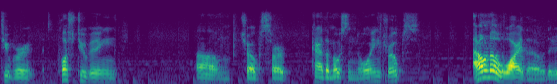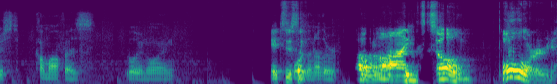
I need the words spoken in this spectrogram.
tuber, plush tubing, um, tropes are kind of the most annoying tropes. I don't know why though. They just come off as really annoying It's just more like than other. oh, I'm so bored.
